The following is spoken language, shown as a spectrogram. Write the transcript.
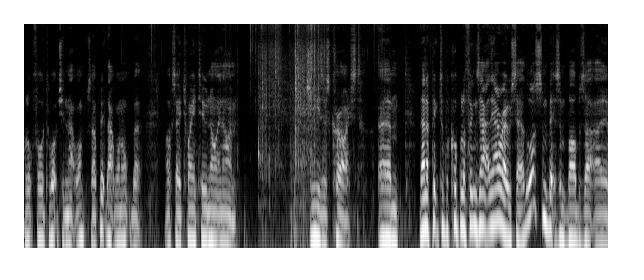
I look forward to watching that one. So I picked that one up, but like I say, twenty two ninety nine. Jesus Christ. Um, then I picked up a couple of things out of the Arrow sale. There was some bits and bobs that I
